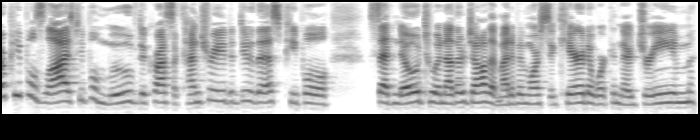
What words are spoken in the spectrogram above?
are people's lives. People moved across a country to do this. People said no to another job that might have been more secure to work in their dream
